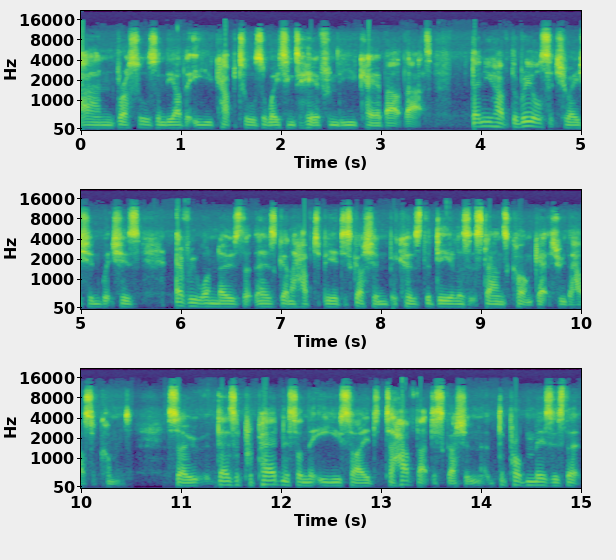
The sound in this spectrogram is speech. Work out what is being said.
And Brussels and the other EU capitals are waiting to hear from the UK about that. Then you have the real situation, which is everyone knows that there's going to have to be a discussion because the deal as it stands can't get through the House of Commons. So there's a preparedness on the EU side to have that discussion. The problem is, is that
